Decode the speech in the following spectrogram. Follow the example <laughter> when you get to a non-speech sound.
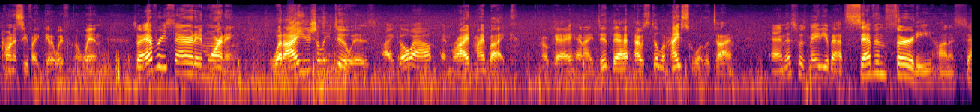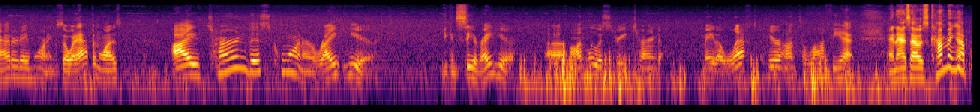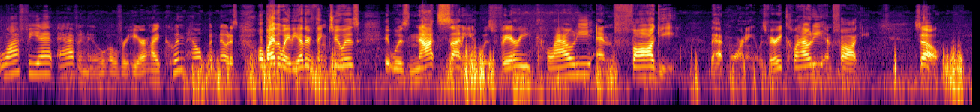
I want to see if I can get away from the wind. So every Saturday morning, what I usually do is I go out and ride my bike, okay? And I did that, I was still in high school at the time, and this was maybe about 7.30 on a Saturday morning. So what happened was, I turned this corner right here. You can see it right here, uh, on Lewis Street, turned, made a left here onto Lafayette. And as I was coming up Lafayette Avenue over here, I couldn't help but notice. Oh, by the way, the other thing too is it was not sunny. It was very cloudy and foggy that morning. It was very cloudy and foggy. So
